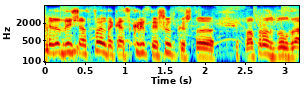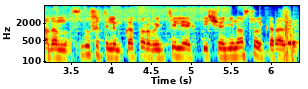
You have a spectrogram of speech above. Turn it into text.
Это ты сейчас понял, такая скрытая шутка, что вопрос был задан слушателям, которого интеллект еще не настолько развит.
